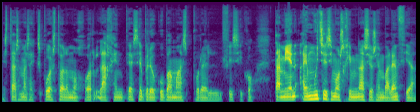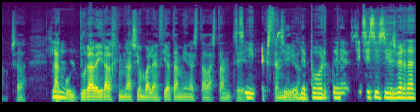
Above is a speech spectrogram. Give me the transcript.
estás más expuesto, a lo mejor la gente se preocupa más por el físico. También hay muchísimos gimnasios en Valencia, o sea, la cultura de ir al gimnasio en Valencia también está bastante extendida. Sí, deporte, sí, sí, sí, sí, es verdad.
